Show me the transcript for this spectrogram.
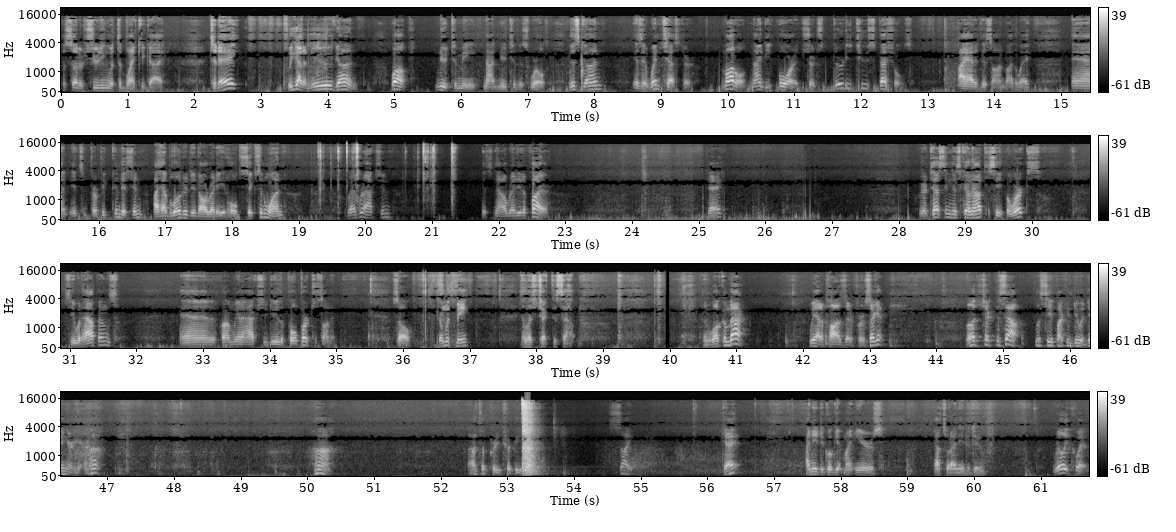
episode of Shooting with the Blanket Guy. Today, we got a new gun. Well, new to me, not new to this world. This gun is a Winchester, model 94. It shoots 32 specials. I added this on, by the way, and it's in perfect condition. I have loaded it already. It holds 6 and 1. Lever action. It's now ready to fire. Okay? We are testing this gun out to see if it works, see what happens, and if I'm going to actually do the full purchase on it. So, come with me, and let's check this out. And welcome back. We had a pause there for a second. Well, let's check this out. Let's see if I can do a dinger here, huh? Huh. That's a pretty trippy sight. Okay. I need to go get my ears. That's what I need to do. Really quick.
